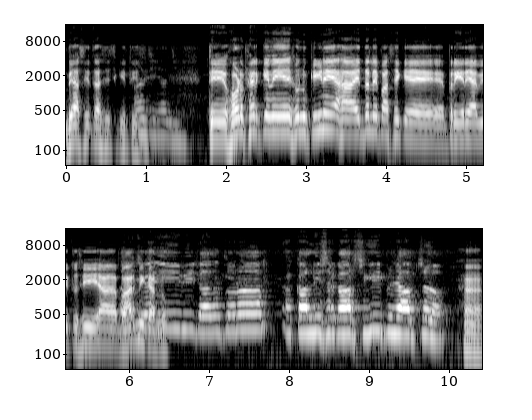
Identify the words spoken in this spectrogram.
82 ਤਾਂ ਚ ਕੀਤੀ ਸੀ। ਹਾਂਜੀ ਹਾਂਜੀ। ਤੇ ਹੁਣ ਫਿਰ ਕਿਵੇਂ ਤੁਹਾਨੂੰ ਕਿਹਨੇ ਆਹ ਇਧਰਲੇ ਪਾਸੇ ਕਿ ਪ੍ਰੇਰਿਆ ਵੀ ਤੁਸੀਂ ਆ 12ਵੀਂ ਕਰ ਲਓ? ਜ਼ਿਆਦਾ ਤੋਂ ਨਾ ਅਕਾਲੀ ਸਰਕਾਰ ਸੀਗੀ ਪੰਜਾਬ ਚ। ਹਾਂ।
